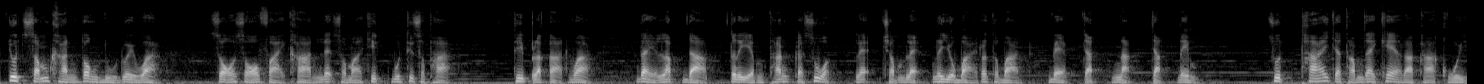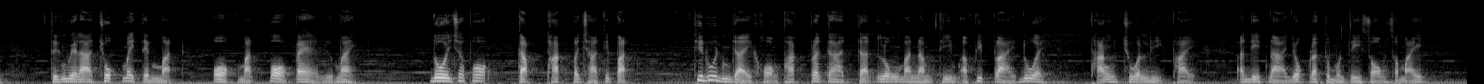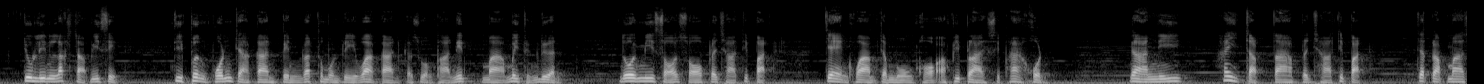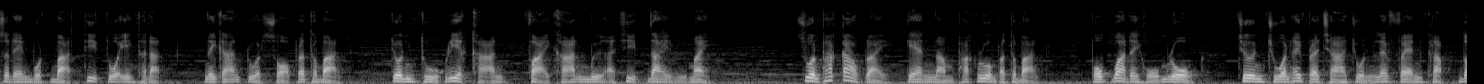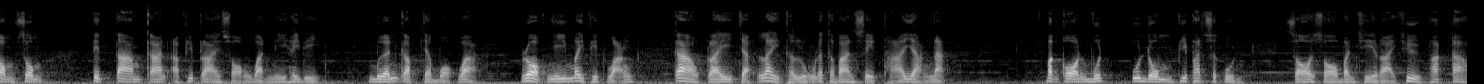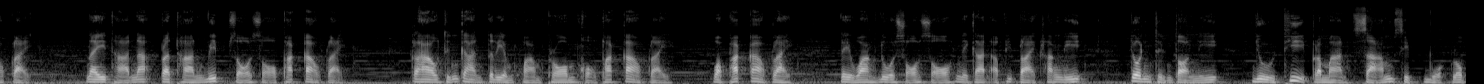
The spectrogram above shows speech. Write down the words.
จุดสำคัญต้องดูด้วยว่า สสฝ่ายค้านและสมาชิกวุฒิสภา ที่ประกาศว่าได้รับดาบเตรียมทั้งกระซวกและชำแหละนโยบายรัฐบาลแบบจัดหนักจัดเต็ม สุดท้ายจะทำได้แค่ราคาคุย ถึงเวลาชกไม่เต็มหมัด ออกหมัดป้อแป้หรือไม่ โดยเฉพาะกับพักประชาธิปัตย์ ที่รุ่นใหญ่ของพักประกาศจะลงมานำทีมอภิปรายด้วย ทั้งชวนหลีกภัย อดีตนายกรัฐมนตรีสองสมัย จุลินลักษณะวิสิทธิ์ที่เพิ่งพ้นจากการเป็นรัฐมนตรีว่าการกระทรวงพาณิชย์มาไม่ถึงเดือน โดยมีสสประชาธิปัตย์แจ้งความจำนงขออภิปราย 15 คน งานนี้ให้จับตาประชาธิปัตย์จะกลับมาแสดงบทบาทที่ตัวเองถนัดในการตรวจสอบรัฐบาล จนถูกเรียกขานฝ่ายค้านมืออาชีพได้หรือไม่ ส่วนพรรคก้าวไกลแกนนำพรรคร่วมรัฐบาล พบว่าได้โหมโรง เชิญชวนให้ประชาชนและแฟนคลับด้อมส้ม ติดตามการอภิปรายสองวันนี้ให้ดี เหมือนกับจะบอกว่า รอบนี้ไม่ผิดหวัง ก้าวไกลจะไล่ถลุงรัฐบาลเศรษฐาอย่างหนักปกรณ์วุฒิอุดมพิพัฒน์สกุล สสบัญชีรายชื่อพักก้าวไกล ในฐานะประธานวิปสสพักก้าวไกล กล่าวถึงการเตรียมความพร้อมของพักก้าวไกล ว่าพักก้าวไกล ได้วางตัวสสในการอภิปรายครั้งนี้ จนถึงตอนนี้อยู่ที่ประมาณ 30 บวกลบ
